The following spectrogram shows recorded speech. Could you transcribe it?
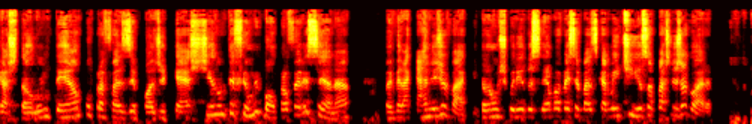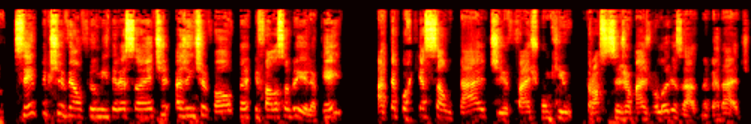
gastando um tempo para fazer podcast e não ter filme bom para oferecer, né? Vai virar carne de vaca. Então, o Escurinho do Cinema vai ser basicamente isso a partir de agora. Sempre que tiver um filme interessante, a gente volta e fala sobre ele, ok? Até porque a saudade faz com que o troço seja mais valorizado, não é verdade?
